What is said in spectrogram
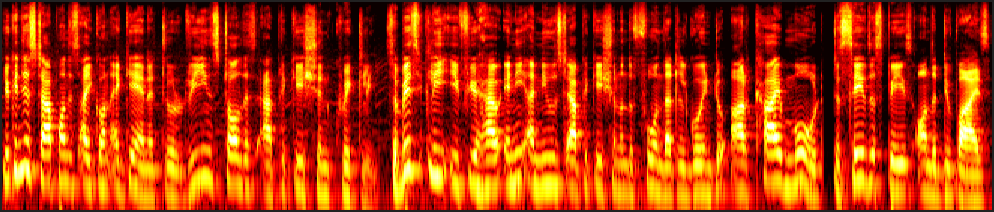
you can just tap on this icon again to reinstall this application quickly. So basically, if you have any unused application on the phone that will go into archive mode to save the space on the device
